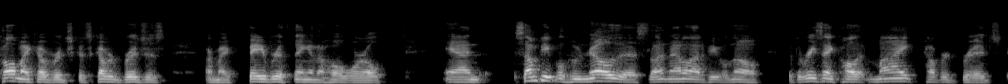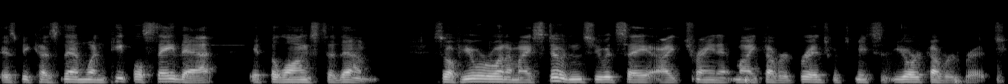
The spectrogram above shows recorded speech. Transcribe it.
call my coverage because covered bridges are my favorite thing in the whole world. And some people who know this not, not a lot of people know but the reason i call it my covered bridge is because then when people say that it belongs to them so if you were one of my students, you would say, I train at my covered bridge, which means your covered bridge.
